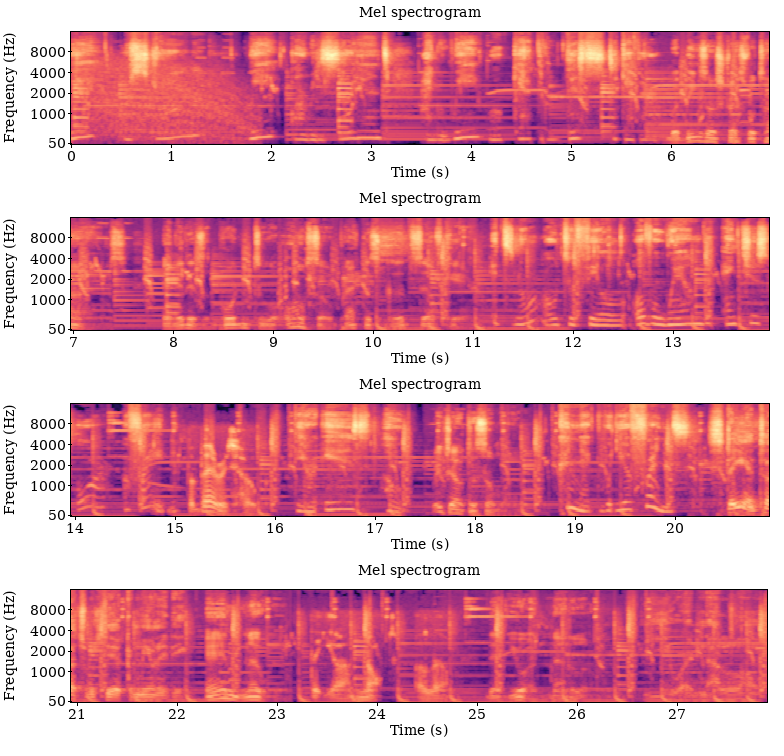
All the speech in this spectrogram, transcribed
We are strong, we are resilient, and we will get through this together. But these are stressful times, and it is important to also practice good self care. It's normal to feel overwhelmed, anxious, or afraid. But there is hope. There is hope. Reach out to someone Connect with your friends. Stay in touch with your community. and know that you are not alone. that you are not alone. You are not alone.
